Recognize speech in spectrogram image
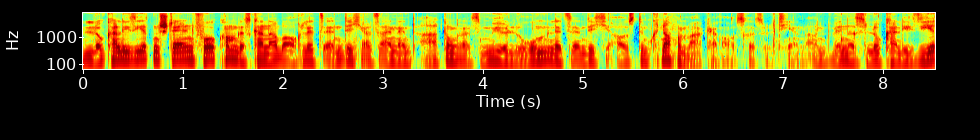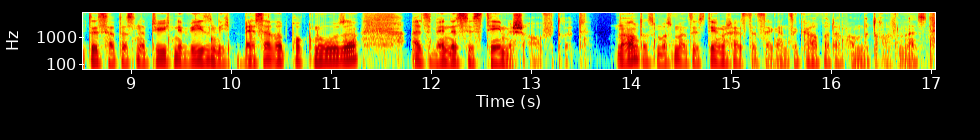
lokalisierten Stellen vorkommen, das kann aber auch letztendlich als eine Entartung, als Myelom letztendlich aus dem Knochenmark heraus resultieren. Und wenn das lokalisiert ist, hat das natürlich eine wesentlich bessere Prognose, als wenn es systemisch auftritt. Na, das muss man systemisch heißt, dass der ganze Körper davon betroffen ist.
